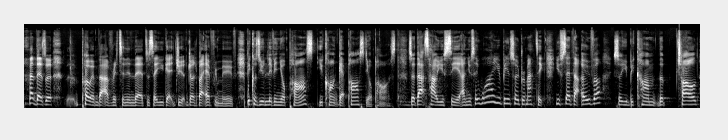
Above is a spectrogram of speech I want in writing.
There's a uh, poem that I've written in there to say you get ju- judged by every move because you live in your past, you can't get past your past. Mm. So that's how you see it. And you say, Why are you being so dramatic? You've said that over, so you become the child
